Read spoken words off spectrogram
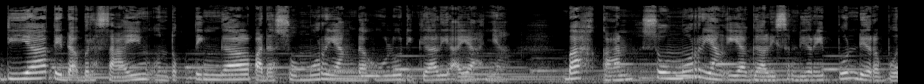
Dia tidak bersaing untuk tinggal pada sumur yang dahulu digali ayahnya Bahkan sumur yang ia gali sendiri pun direbut.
